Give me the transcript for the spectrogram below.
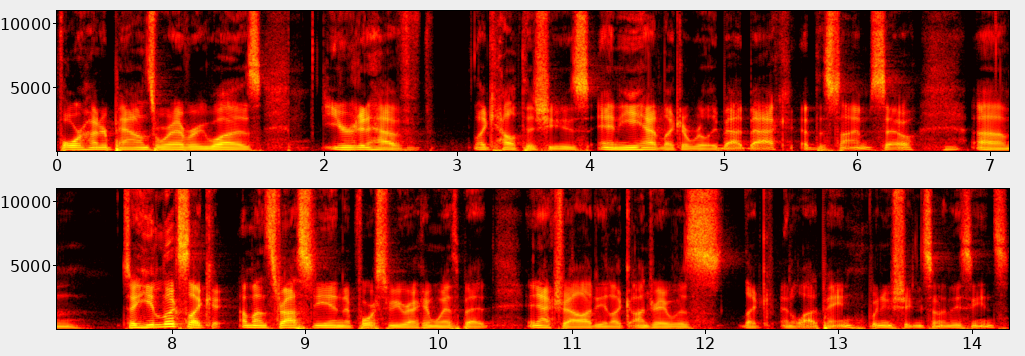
four hundred pounds wherever he was. You're gonna have like health issues, and he had like a really bad back at this time. So, um, so he looks like a monstrosity and a force to be reckoned with, but in actuality, like Andre was like in a lot of pain when he was shooting some of these scenes.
